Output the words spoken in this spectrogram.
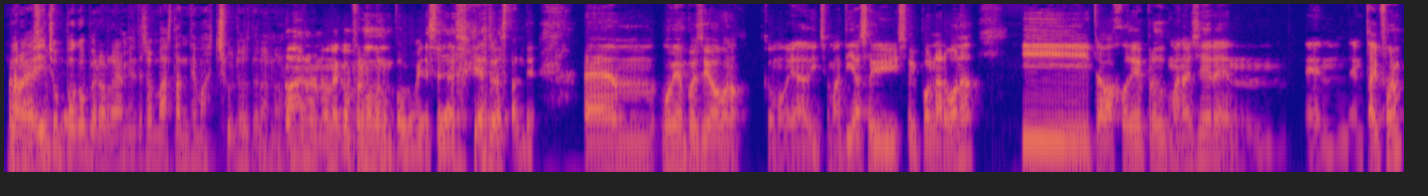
Bueno, he dicho un poco, pero realmente son bastante más chulos de lo normal. No, no, no, me conformo con un poco y eso ya, es bastante. Em, muy bien, pues yo, bueno, como ya ha dicho Matías, soy, soy Paul Narbona y trabajo de Product Manager en, en, Typeform.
